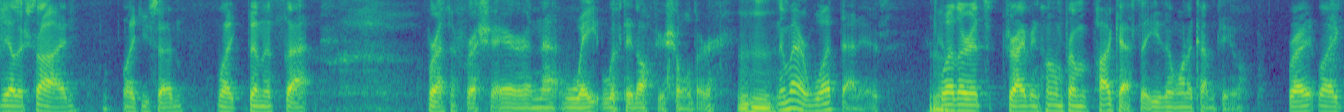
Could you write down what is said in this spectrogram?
the other side, like you said, like then it's that breath of fresh air and that weight lifted off your shoulder, no matter what that is. Whether it's driving home from a podcast that you didn't want to come to, right? Like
